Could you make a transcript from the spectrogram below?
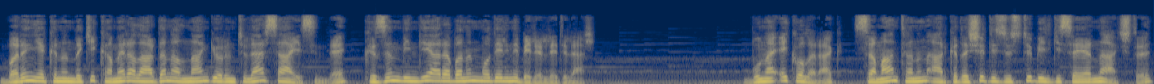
Barın yakınındaki kameralardan alınan görüntüler sayesinde kızın bindiği arabanın modelini belirlediler. Buna ek olarak, Samantha'nın arkadaşı dizüstü bilgisayarını açtı,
